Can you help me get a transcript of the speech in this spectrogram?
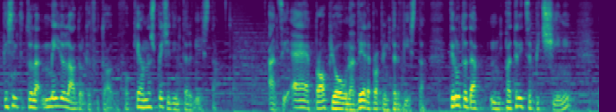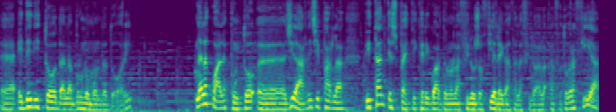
che si intitola Meglio ladro che fotografo, che è una specie di intervista. Anzi, è proprio una vera e propria intervista, tenuta da mm, Patrizia Piccini eh, ed edito dalla Bruno Mondadori, nella quale appunto eh, Gilardi ci parla di tanti aspetti che riguardano la filosofia legata alla, filo- alla, fotografia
